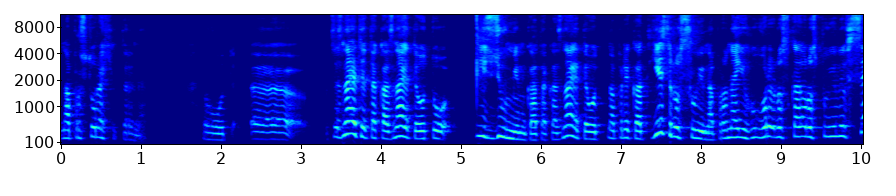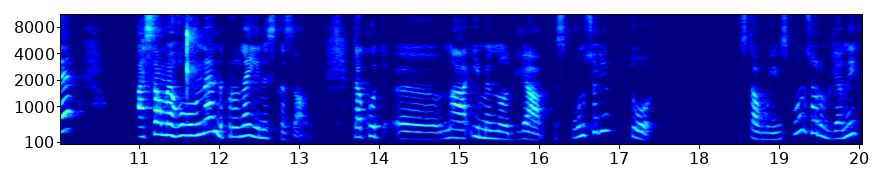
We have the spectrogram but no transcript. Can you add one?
на просторах інтернету. От. Е, це знаєте, така, знаєте, ото ізюмінка така, знаєте, от, наприклад, є рослина, про неї розповіли все, а саме головне про неї не сказали. Так от, е, на, іменно для спонсорів, хто став моїм спонсором, для них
